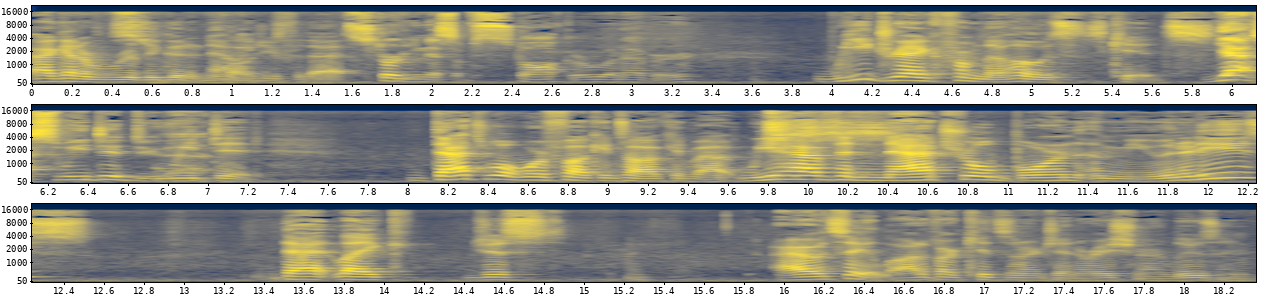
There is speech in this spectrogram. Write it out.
I got a really good analogy for that. sturdiness of stalk or whatever. We drank from the hose as kids. Yes, we did do that. We did. That's what we're fucking talking about. We have the natural born immunities that, like, just. I would say a lot of our kids in our generation are losing.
